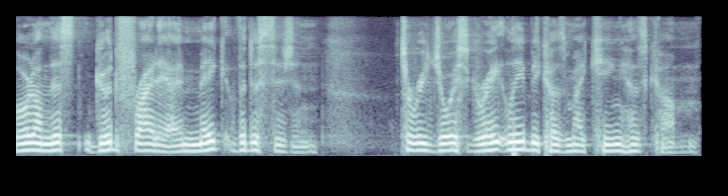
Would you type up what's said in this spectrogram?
Lord, on this Good Friday, I make the decision to rejoice greatly because my King has come.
